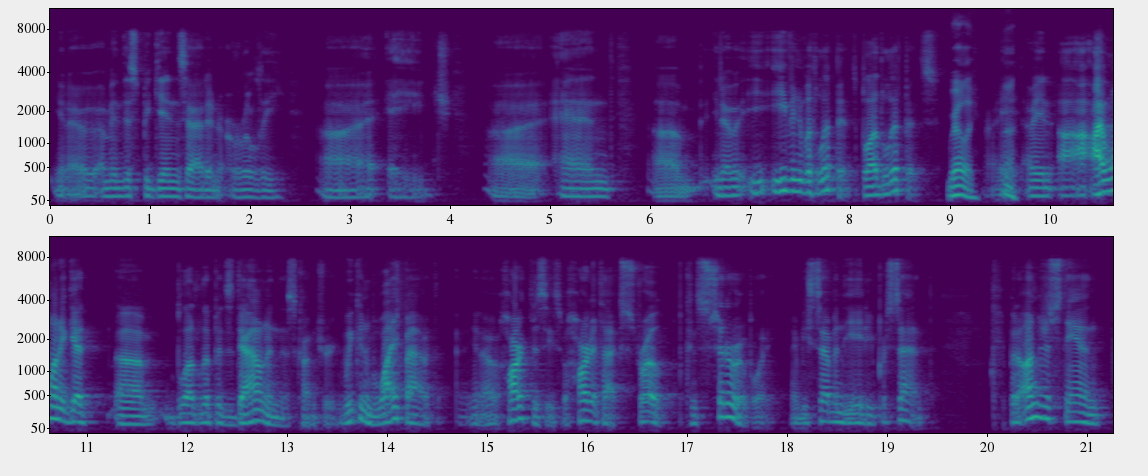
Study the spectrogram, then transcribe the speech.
you know, I mean, this begins at an early age. And um, you know, e- even with lipids, blood lipids. Really? Right? Huh. I mean, I, I want to get um, blood lipids down in this country. We can wipe out, you know, heart disease, heart attack, stroke considerably, maybe 70, 80%. But understand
